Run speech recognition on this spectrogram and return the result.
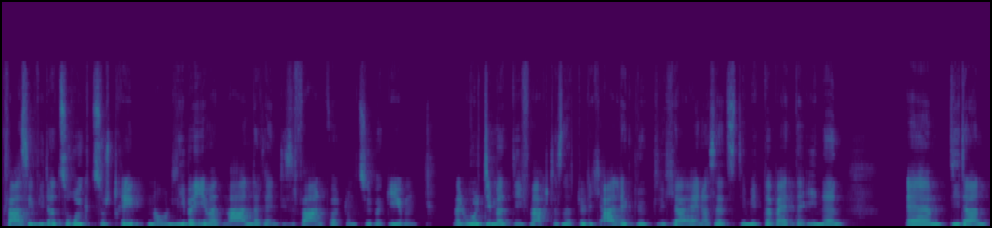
quasi wieder zurückzutreten und lieber jemandem anderen diese Verantwortung zu übergeben. Weil ultimativ macht es natürlich alle glücklicher. Einerseits die MitarbeiterInnen, ähm, die dann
